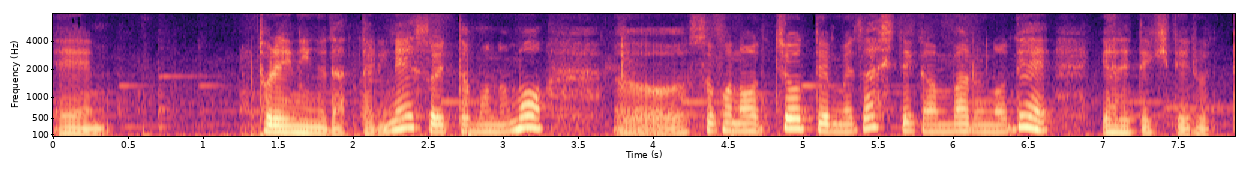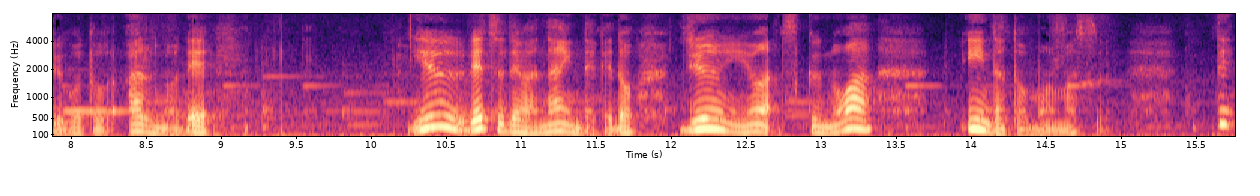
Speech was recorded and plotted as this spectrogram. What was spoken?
えー、トレーニングだったりねそういったものもそこの頂点目指して頑張るのでやれてきてるっていうことがあるので優劣ではないんだけど順位はつくのはいいんだと思います。で、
